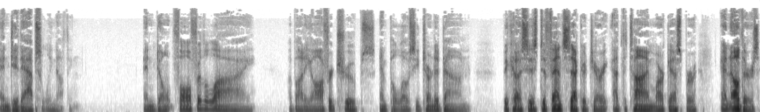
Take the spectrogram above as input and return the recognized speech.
and did absolutely nothing and don't fall for the lie about he offered troops and Pelosi turned it down because his defense secretary at the time, Mark Esper, and others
